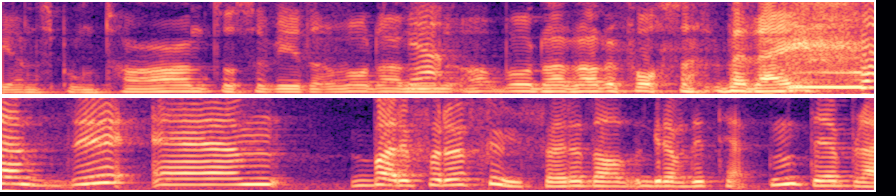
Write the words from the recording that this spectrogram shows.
igjen spontant osv. Hvordan, Ja. hvordan har det fortsatt med deg? Du, ehm, bare for å fullføre da graviditeten Det ble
